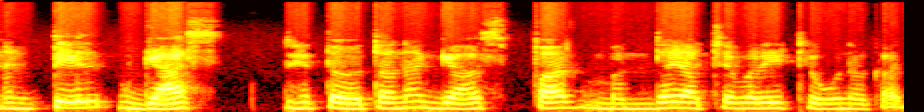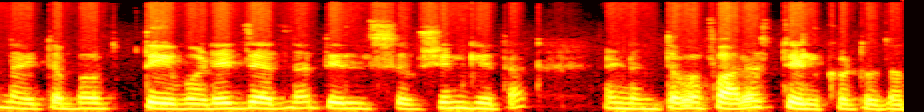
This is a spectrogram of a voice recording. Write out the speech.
आणि तेल गॅस हे तळताना गॅस फार मंद याच्यावरही ठेवू नका. नाहीतर मग ते वडे जे आहेत ना ते शोषून घेतात आणि नंतर मग फारच तेलकट होतात.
